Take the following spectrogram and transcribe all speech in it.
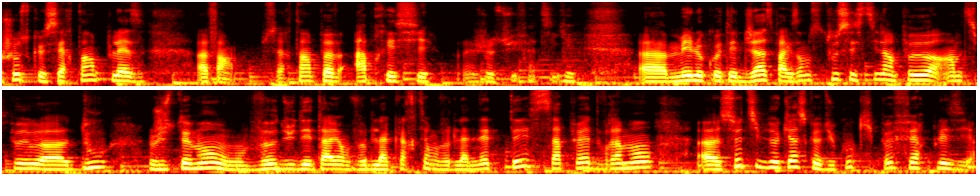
chose que certains plaisent, enfin certains peuvent apprécier. Je suis fatigué. Euh, mais le côté jazz, par exemple, tous ces styles un peu, un petit peu euh, doux, justement, on veut du détail, on veut de la clarté, on veut de la netteté, ça peut être vraiment euh, ce type de casque du coup qui peut faire plaisir.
